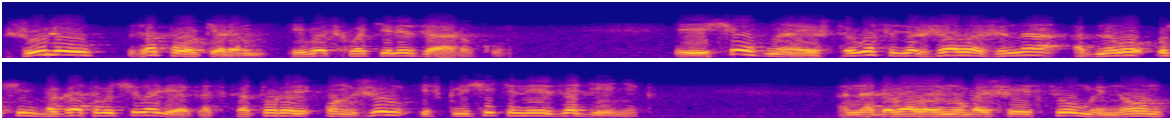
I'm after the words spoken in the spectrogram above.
Жулил за покером, его схватили за руку. И еще знаю, что его содержала жена одного очень богатого человека, с которой он жил исключительно из-за денег. Она давала ему большие суммы, но он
